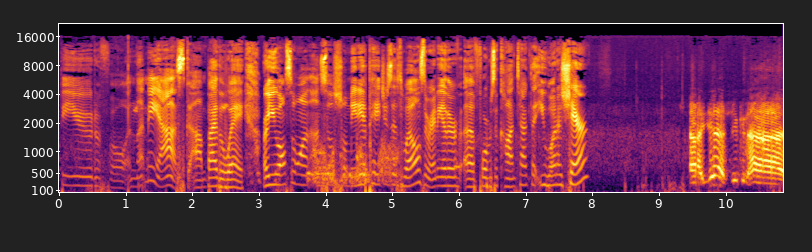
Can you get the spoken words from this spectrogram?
Beautiful. And let me ask, um, by the way, are you also on, on social media pages as well? Is there any other uh, forms of contact that you want to share? Uh, yes, you can. Uh,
